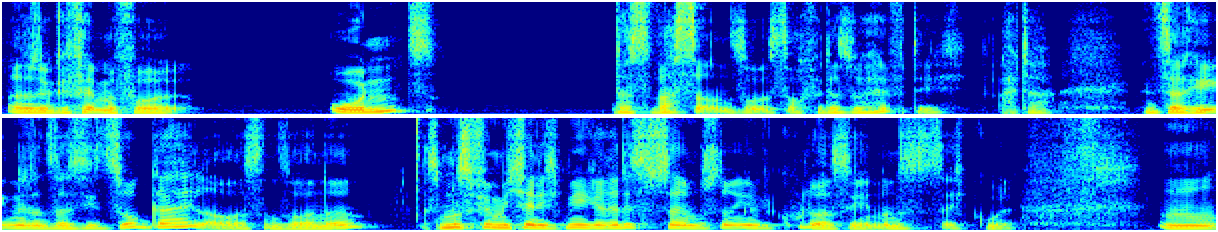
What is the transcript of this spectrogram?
Also, der gefällt mir voll. Und das Wasser und so ist auch wieder so heftig. Alter, wenn es da regnet und so, das sieht so geil aus und so, ne? Es muss für mich ja nicht mega realistisch sein, es muss nur irgendwie cool aussehen und das ist echt cool. Mm.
